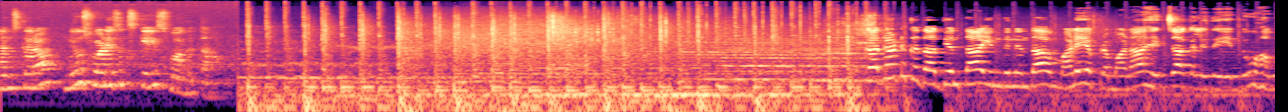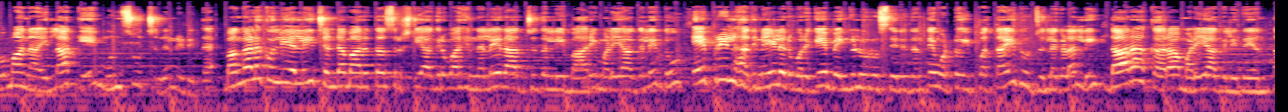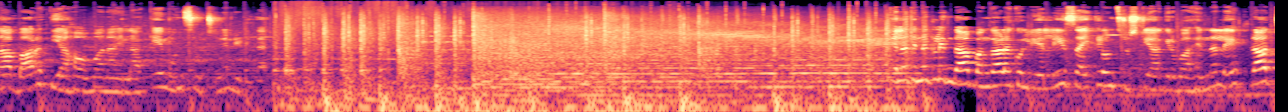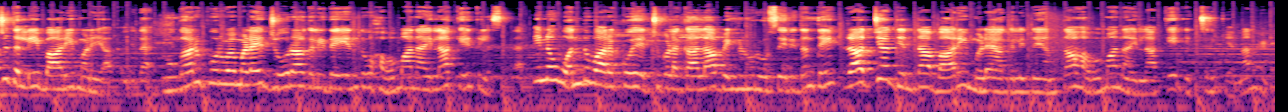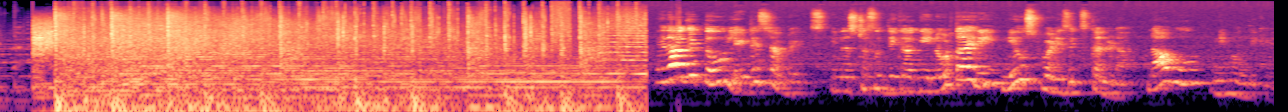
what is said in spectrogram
ನಮಸ್ಕಾರ news forty ಸಿಕ್ಸ್ಗೆ ಸ್ವಾಗತ. ಕರ್ನಾಟಕದಾದ್ಯಂತ ಇಂದಿನಿಂದ ಮಳೆಯ ಪ್ರಮಾಣ ಹೆಚ್ಚಾಗಲಿದೆ ಎಂದು ಹವಾಮಾನ ಇಲಾಖೆ ಮುನ್ಸೂಚನೆ ನೀಡಿದೆ. ಬಂಗಾಳಕೊಲ್ಲಿಯಲ್ಲಿ ಚಂಡಮಾರುತ ಸೃಷ್ಟಿಯಾಗಿರುವ ಹಿನ್ನೆಲೆ ರಾಜ್ಯದಲ್ಲಿ ಭಾರಿ ಮಳೆಯಾಗಲಿದ್ದು, ಏಪ್ರಿಲ್ ಹದಿನೇಳರವರೆಗೆ ಬೆಂಗಳೂರು ಸೇರಿದಂತೆ ಒಟ್ಟು ಇಪ್ಪತ್ತೈದು ಜಿಲ್ಲೆಗಳಲ್ಲಿ ಧಾರಾಕಾರ ಮಳೆಯಾಗಲಿದೆ ಅಂತ ಭಾರತೀಯ ಹವಾಮಾನ ಇಲಾಖೆ ಮುನ್ಸೂಚನೆ ನೀಡಿದೆ. ಬಂಗಾಳಕೊಲ್ಲಿಯಲ್ಲಿ ಸೈಕ್ಲೋನ್ ಸೃಷ್ಟಿಯಾಗಿರುವ ಹಿನ್ನೆಲೆ ರಾಜ್ಯದಲ್ಲಿ ಭಾರಿ ಮಳೆಯಾಗಲಿದೆ. ಮುಂಗಾರು ಪೂರ್ವ ಮಳೆ ಜೋರಾಗಲಿದೆ ಎಂದು ಹವಾಮಾನ ಇಲಾಖೆ ತಿಳಿಸಿದೆ. ಇನ್ನು ಒಂದು ವಾರಕ್ಕೂ ಹೆಚ್ಚುಗಳ ಕಾಲ ಬೆಂಗಳೂರು ಸೇರಿದಂತೆ ರಾಜ್ಯಾದ್ಯಂತ ಭಾರಿ ಮಳೆ ಆಗಲಿದೆ ಅಂತ ಹವಾಮಾನ ಇಲಾಖೆ ಎಚ್ಚರಿಕೆಯನ್ನ ನೀಡಿದೆ. ಇದಾಗಿತ್ತು ಲೇಟೆಸ್ಟ್ ಅಪ್ಡೇಟ್ಸ್ ಇನ್ನಷ್ಟು ಸುದ್ದಿಗಾಗಿ ನೋಡ್ತಾ ಇರಿ ನ್ಯೂಸ್ ಟ್ವೆಂಟಿ ಸಿಕ್ಸ್ ಕನ್ನಡ. ನಾವು ನಿಮ್ಮೊಂದಿಗೆ.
